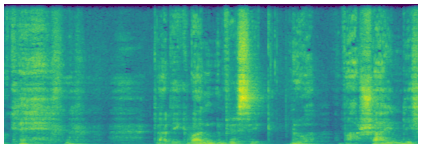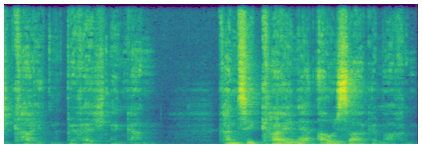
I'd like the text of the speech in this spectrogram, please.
Okay, da die Quantenphysik nur Wahrscheinlichkeiten berechnen kann, kann sie keine Aussage machen,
